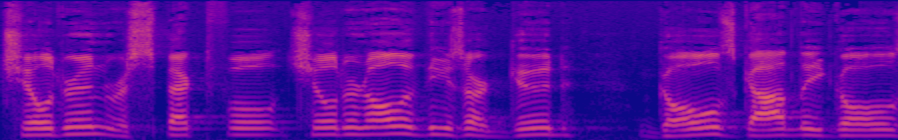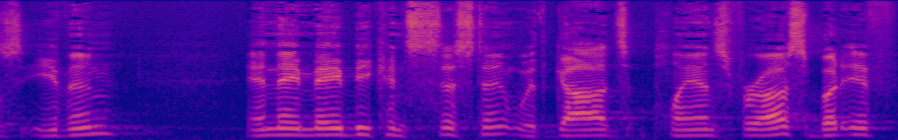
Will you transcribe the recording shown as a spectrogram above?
children? Respectful children? All of these are good goals, godly goals, even and they may be consistent with God's plans for us, but if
